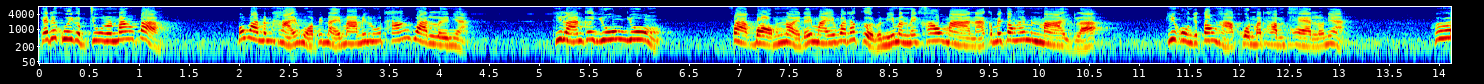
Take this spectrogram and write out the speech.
แกได้คุยกับจูนมันบ้างป่ะ เมื่อวานมันหายหัวไปไหนมาไม่รู้ทั้งวันเลยเนี่ย ที่ร้านก็ยุ่งยุ่ง ฝากบอกมันหน่อยได้ไหมว่าถ้าเกิดวันนี้มันไม่เข้ามานะ ก็ไม่ต้องให้มันมาอีกละ พี่คงจะต้องหาคนมาทำแทนแล้วเนี่ย เฮ้อ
